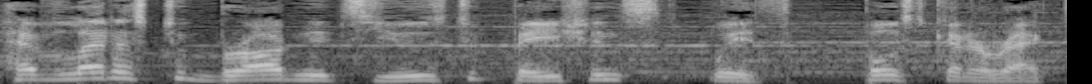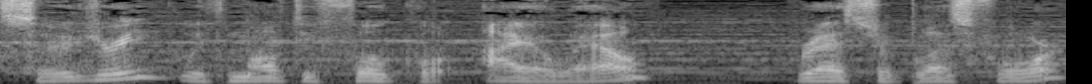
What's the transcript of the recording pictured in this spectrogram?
have led us to broaden its use to patients with post-cataract surgery with multifocal IOL, Restor Plus 4,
